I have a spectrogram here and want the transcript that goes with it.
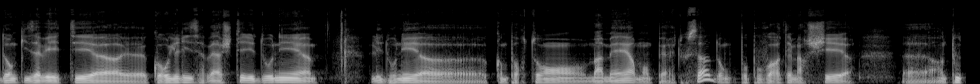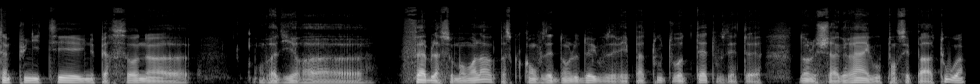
Donc ils avaient été, euh, Coriolis avait acheté les données, euh, les données euh, comportant ma mère, mon père et tout ça, donc pour pouvoir démarcher euh, en toute impunité une personne, on va dire faible à ce moment-là, parce que quand vous êtes dans le deuil, vous n'avez pas toute votre tête, vous êtes dans le chagrin et vous pensez pas à tout. Hein.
